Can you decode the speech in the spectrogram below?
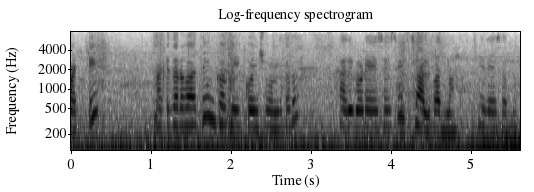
మట్టి మట్టి తర్వాత ఇంకొక ఈ కొంచెం ఉంది కదా అది కూడా వేసేసి చాలు పద్మ ఇది వేసేద్దాం.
